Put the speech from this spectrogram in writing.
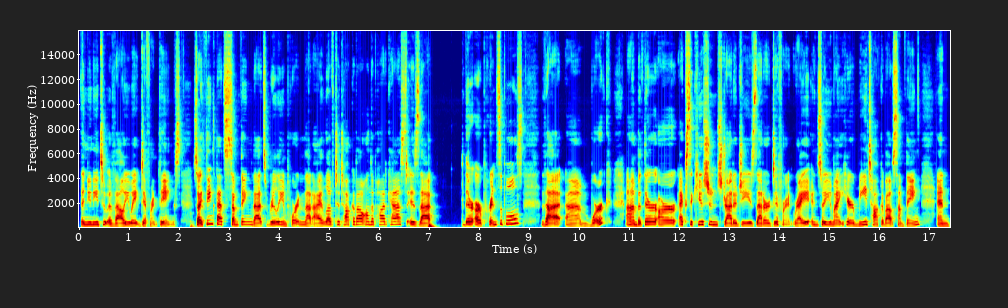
then you need to evaluate different things. So I think that's something that's really important that I love to talk about on the podcast is that there are principles that um, work, um, but there are execution strategies that are different, right? And so you might hear me talk about something and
